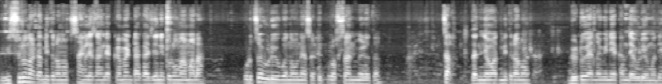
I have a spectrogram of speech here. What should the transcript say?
विसरू नका मित्रांनो चांगल्या चांगल्या कमेंट टाका जेणेकरून आम्हाला पुढचा व्हिडिओ बनवण्यासाठी प्रोत्साहन मिळतं. चला धन्यवाद मित्रांनो. भेटूया नवीन एखाद्या व्हिडिओमध्ये.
